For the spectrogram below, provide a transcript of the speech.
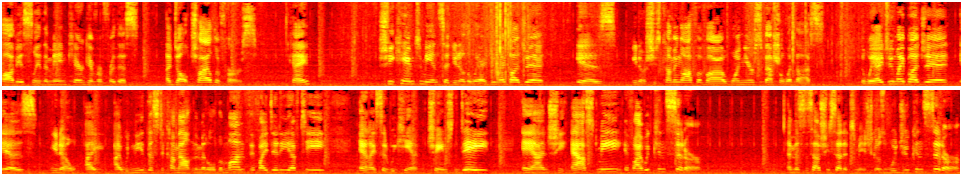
obviously the main caregiver for this adult child of hers. Okay? She came to me and said, you know, the way I do my budget is, you know, she's coming off of a one year special with us. The way I do my budget is you know, I I would need this to come out in the middle of the month if I did EFT, and I said we can't change the date, and she asked me if I would consider and this is how she said it to me. She goes, "Would you consider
